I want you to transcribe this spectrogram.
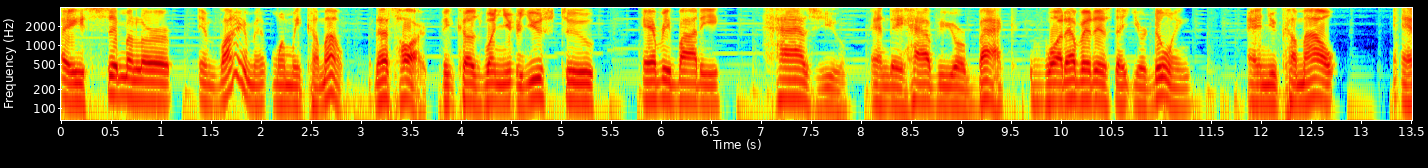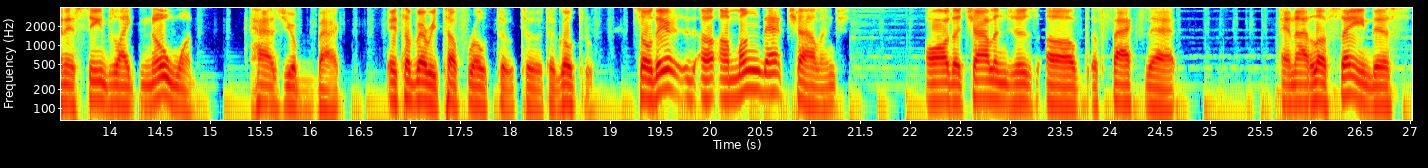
a similar environment when we come out. That's hard because when you're used to everybody has you and they have your back, whatever it is that you're doing, and you come out and it seems like no one has your back, it's a very tough road to to, to go through. So there, uh, among that challenge, are the challenges of the fact that, and I love saying this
